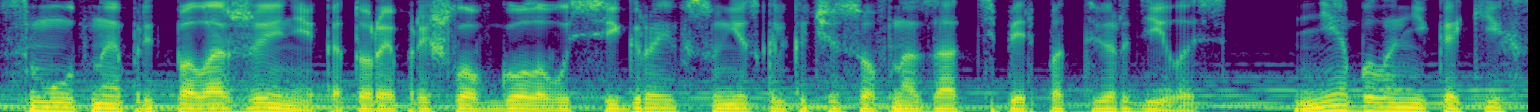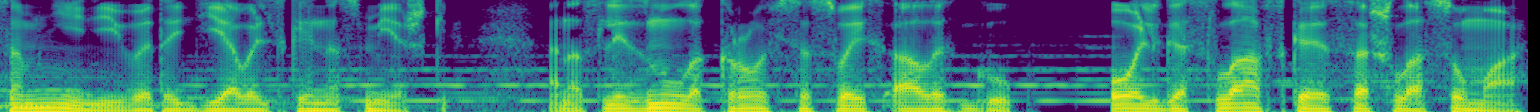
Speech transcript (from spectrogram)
Смутное предположение, которое пришло в голову Сигрейвсу несколько часов назад, теперь подтвердилось. Не было никаких сомнений в этой дьявольской насмешке. Она слезнула кровь со своих алых губ. Ольга Славская сошла с ума.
